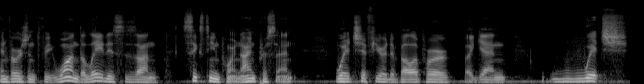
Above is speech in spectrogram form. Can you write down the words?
and version 3.1, the latest, is on 16.9%. Which, if you're a developer, again, which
